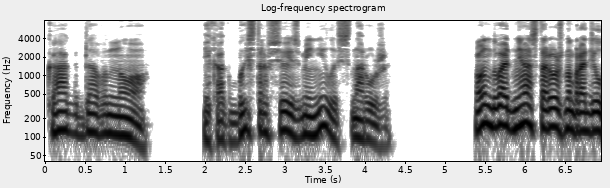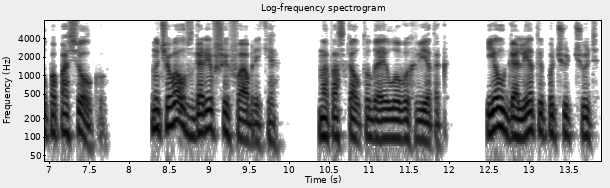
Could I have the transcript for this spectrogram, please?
Как давно и как быстро все изменилось снаружи. Он два дня осторожно бродил по поселку, ночевал в сгоревшей фабрике, натаскал туда еловых веток, ел галеты по чуть-чуть.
